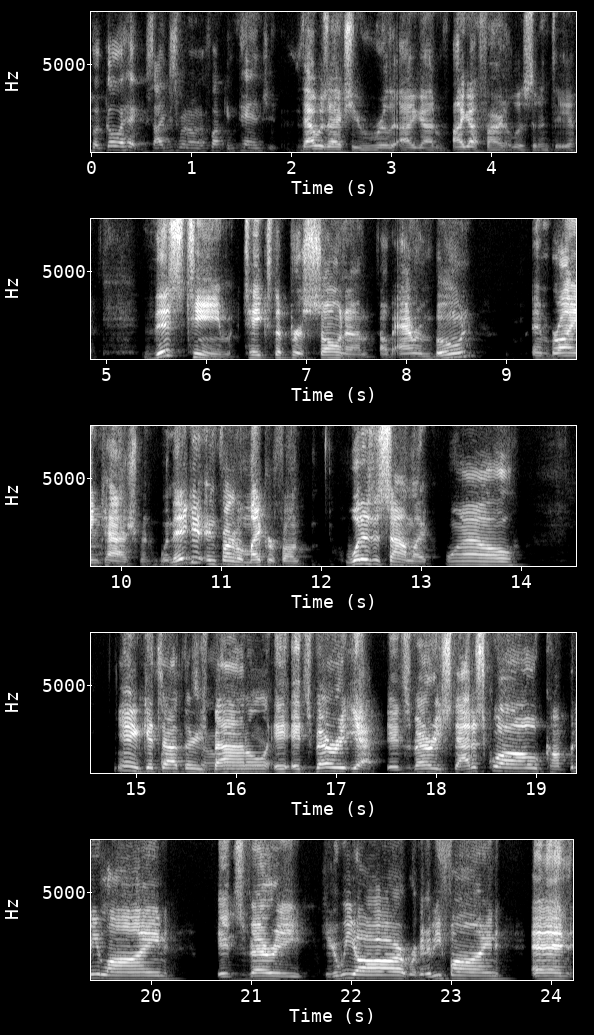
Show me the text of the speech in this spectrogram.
But go ahead, because I just went on a fucking tangent. That was actually really I got I got fired up listening to you. This team takes the persona of Aaron Boone and Brian Cashman. When they get in front of a microphone, what does it sound like? Well, yeah, he gets out there, he's battle. It, it's very yeah, it's very status quo, company line. It's very here we are, we're gonna be fine. And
